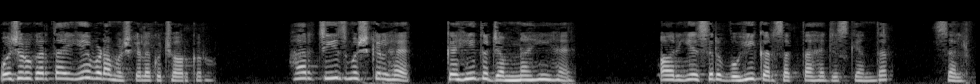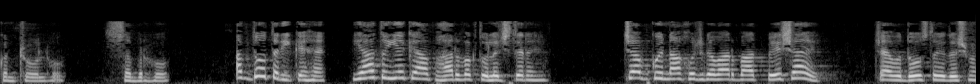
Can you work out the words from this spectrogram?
وہ شروع کرتا ہے، یہ بڑا مشکل ہے، کچھ اور کرو۔ ہر چیز مشکل ہے، کہیں تو جمنا ہی ہے۔ اور یہ صرف وہی کر سکتا ہے جس کے اندر سیلف کنٹرول ہو، صبر ہو۔ اب دو طریقے ہیں۔ یا تو یہ کہ آپ ہر وقت الجھتے رہیں۔ جب کوئی ناخوشگوار بات پیش آئے، چاہے وہ دوست ہو یا دشمن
